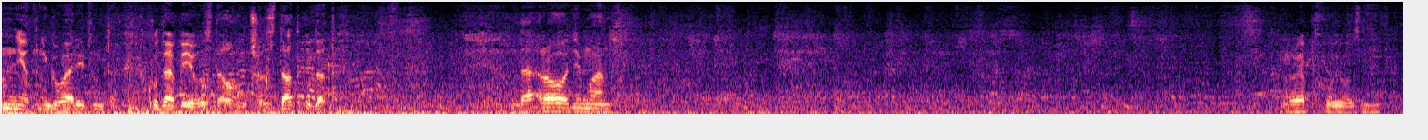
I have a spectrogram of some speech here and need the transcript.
Нет, не говорит он так. Куда бы его сдал? Он что, сдат куда-то? Здорово, Диман. Рэп хуй его знает.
